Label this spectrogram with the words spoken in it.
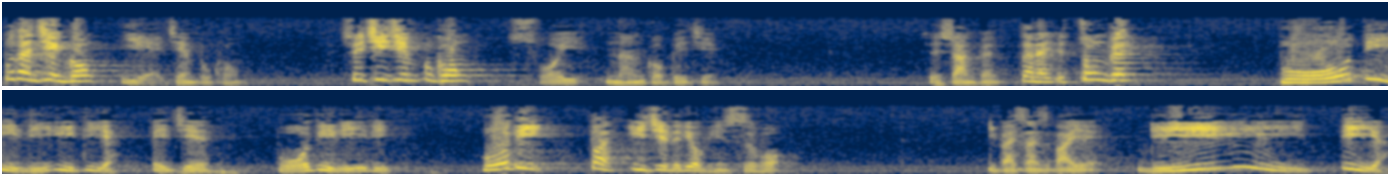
不但见空也见不空，所以既见不空，所以能够被见。这上根，再来就中根，薄地离欲地啊，被接。薄地离欲地，薄地断欲界的六品私货。一百三十八页，离欲地啊，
